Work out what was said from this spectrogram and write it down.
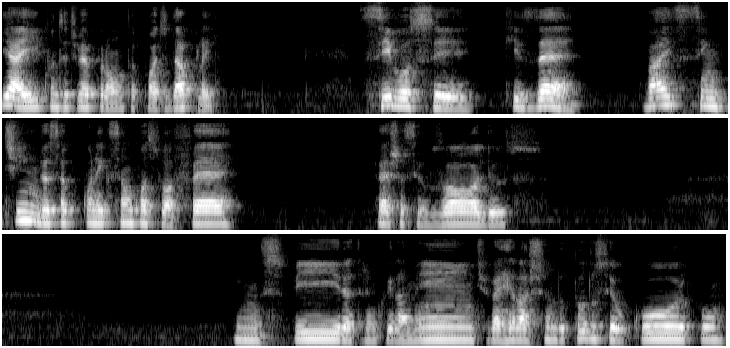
e aí, quando você estiver pronta, pode dar play. Se você quiser, vai sentindo essa conexão com a sua fé. Fecha seus olhos. Inspira tranquilamente, vai relaxando todo o seu corpo,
